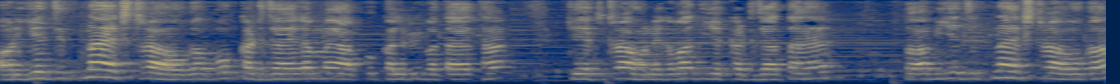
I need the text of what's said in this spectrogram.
और ये जितना एक्स्ट्रा होगा वो कट जाएगा। मैं आपको कल भी बताया था कि एक्स्ट्रा होने के बाद ये कट जाता है। तो अब ये जितना एक्स्ट्रा होगा,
